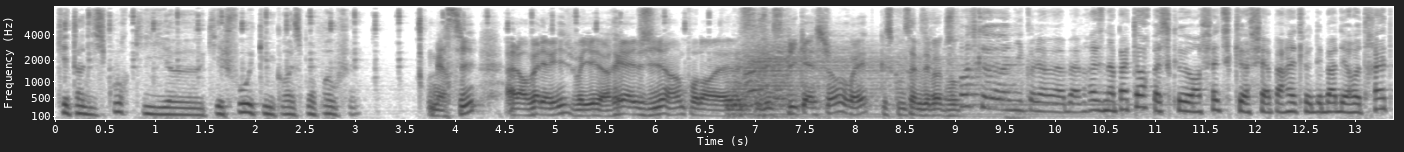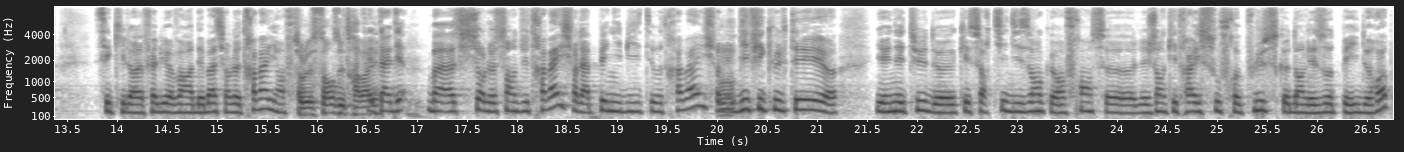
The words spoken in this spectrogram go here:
qui, est un discours qui, euh, qui est faux et qui ne correspond pas aux faits. Merci. Alors Valérie, je voyais réagir hein, pendant euh, ces explications. Ouais. Qu'est-ce que ça vous évoque vous? Je pense que Nicolas Bavrez n'a pas tort parce que en fait, ce qui a fait apparaître le débat des retraites, c'est qu'il aurait fallu avoir un débat sur le travail en France. Sur le sens du travail C'est-à-dire bah, sur le sens du travail, sur la pénibilité au travail, sur mmh. les difficultés. Euh, il y a une étude euh, qui est sortie disant qu'en France, euh, les gens qui travaillent souffrent plus que dans les autres pays d'Europe.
